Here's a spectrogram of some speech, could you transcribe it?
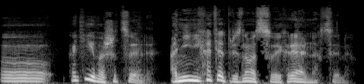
э, какие ваши цели? Они не хотят признаваться в своих реальных целях.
